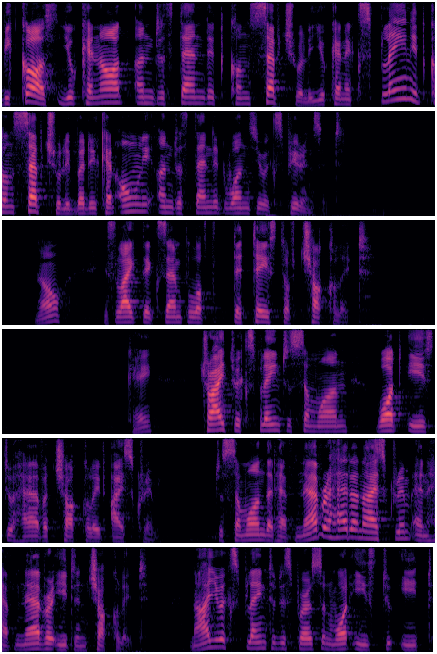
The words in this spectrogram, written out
because you cannot understand it conceptually. You can explain it conceptually, but you can only understand it once you experience it. No? It's like the example of the taste of chocolate. Okay? Try to explain to someone what is to have a chocolate ice cream. To someone that have never had an ice cream and have never eaten chocolate. Now you explain to this person what is to eat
